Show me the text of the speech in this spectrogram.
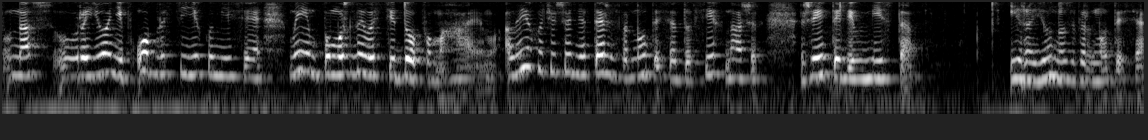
у нас у районі, в області є комісія. Ми їм по можливості допомагаємо. Але я хочу сьогодні теж звернутися до всіх наших жителів міста і району звернутися,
